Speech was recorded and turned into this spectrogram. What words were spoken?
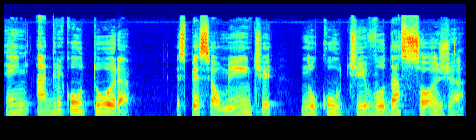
em agricultura, especialmente no cultivo da soja.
